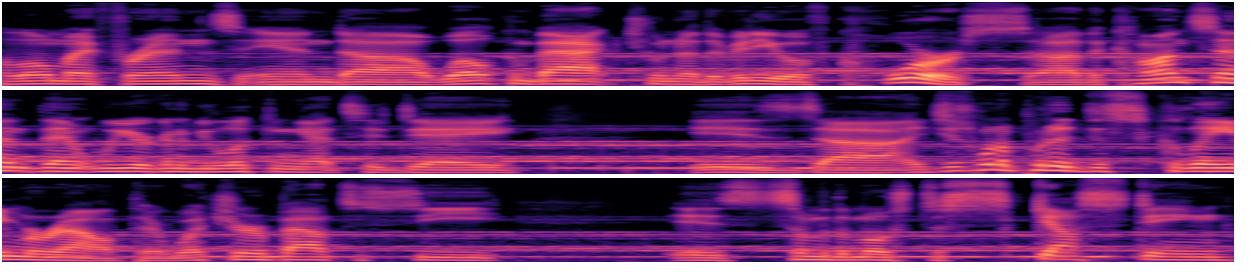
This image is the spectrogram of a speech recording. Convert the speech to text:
hello my friends, and uh, welcome back to another video. Of course, uh, the content that we are going to be looking at today is, uh, I just want to put a disclaimer out there. What you're about to see is some of the most disgusting,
